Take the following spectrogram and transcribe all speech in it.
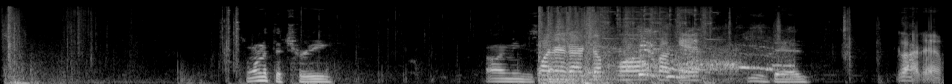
There's one at the tree. Oh, I mean, just One at our jump wall, fucking he's dead. got him.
